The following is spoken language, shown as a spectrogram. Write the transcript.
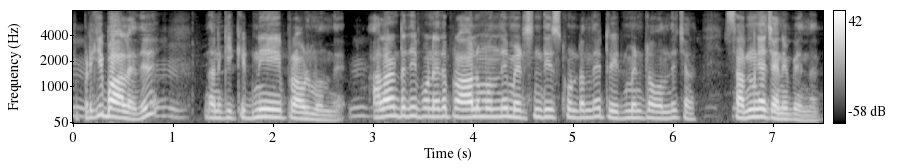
ఇప్పటికీ బాగాలేదు. దానికి కిడ్నీ ప్రాబ్లం ఉంది. అలాంటిది ఇప్పుడు ఏదో ప్రాబ్లం ఉంది మెడిసిన్ తీసుకుంటుంది ట్రీట్మెంట్లో ఉంది సడన్గా చనిపోయింది అది.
